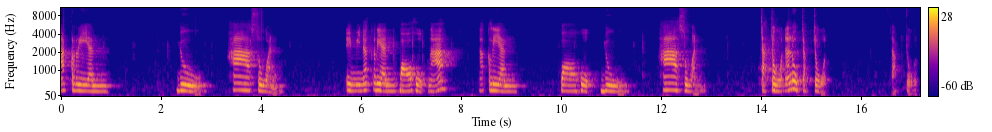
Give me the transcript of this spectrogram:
นักเรียนอยู่ห้าส่วนมีนักเรียนป .6 นะ นักเรียนป .6 อยู่ห้าส่วน จากโจทย์นะลูกจากโจทย์ จากโจทย์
